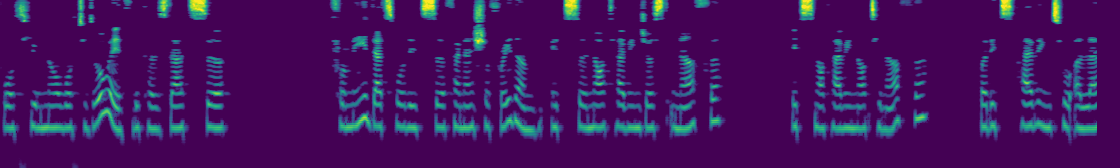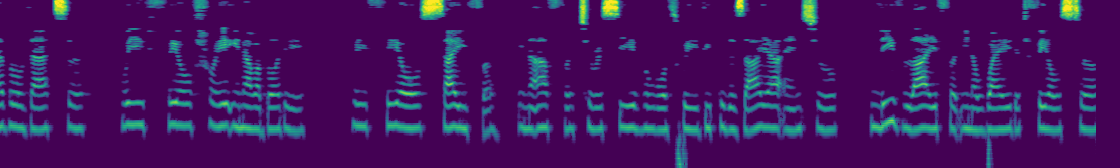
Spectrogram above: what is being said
what you know what to do with because that's uh, for me that's what it's uh, financial freedom it's uh, not having just enough it's not having not enough but it's having to a level that uh, we feel free in our body we feel safe enough to receive what we deeply desire and to live life in a way that feels uh,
